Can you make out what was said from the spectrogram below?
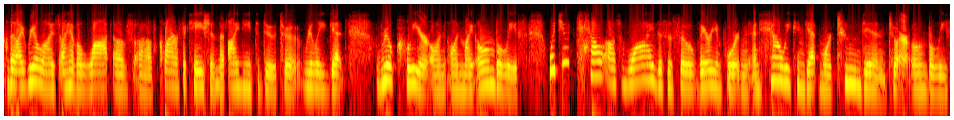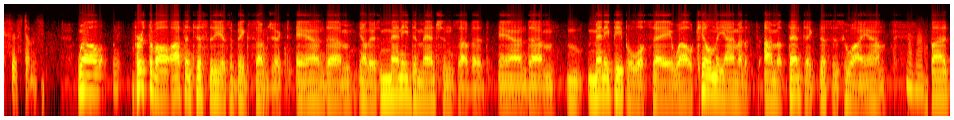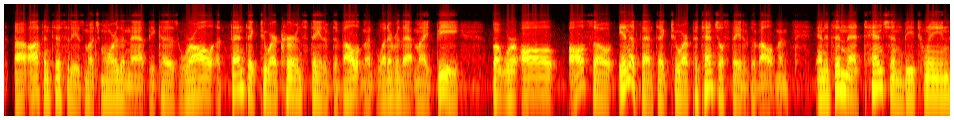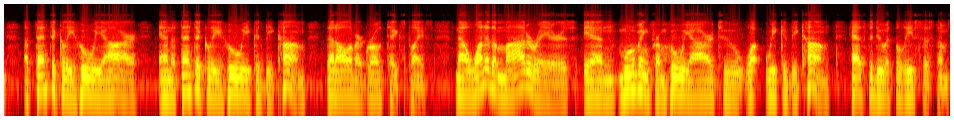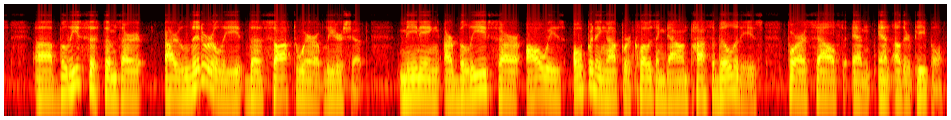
that I realized I have a lot of uh, clarification that I need to do to really get real clear on, on my own beliefs. Would you tell us why this is so very important and how we can get more tuned in to our own belief systems? Well, first of all, authenticity is a big subject, and um, you know there's many dimensions of it. And um, m- many people will say, "Well, kill me, I'm an, I'm authentic. This is who I am." Mm-hmm. But uh, authenticity is much more than that because we're all authentic to our current state of development, whatever that might be. But we're all also inauthentic to our potential state of development, and it's in that tension between authentically who we are and authentically who we could become that all of our growth takes place. Now, one of the moderators in moving from who we are to what we could become has to do with belief systems. Uh, belief systems are are literally the software of leadership, meaning our beliefs are always opening up or closing down possibilities for ourselves and, and other people.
